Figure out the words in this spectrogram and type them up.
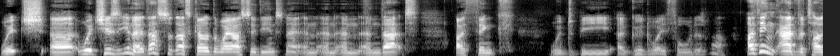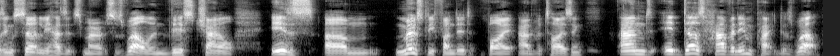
which uh, which is you know that's that's kind of the way I see the internet and and and, and that I think would be a good way forward as well. I think advertising certainly has its merits as well, and this channel is um, mostly funded by advertising. And it does have an impact as well.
